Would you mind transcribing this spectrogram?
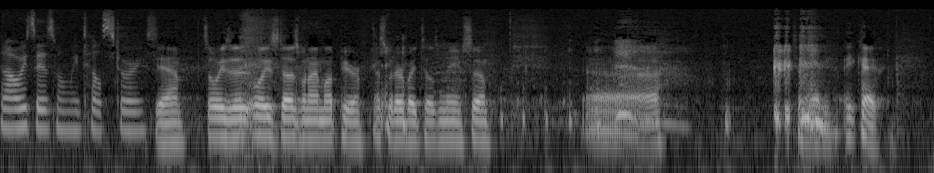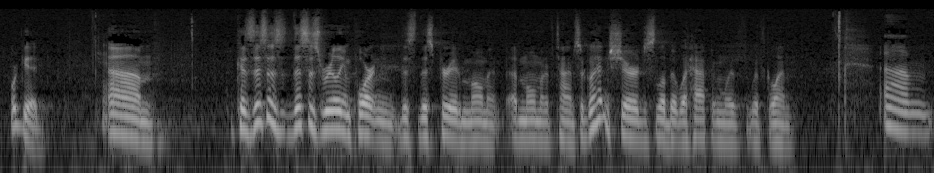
It always is when we tell stories. Yeah, it's always it always does when I'm up here. That's what everybody tells me. So, uh, okay, we're good. Okay. Um, because this is this is really important. This this period of moment, a moment of time. So go ahead and share just a little bit what happened with with Glenn. Um,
